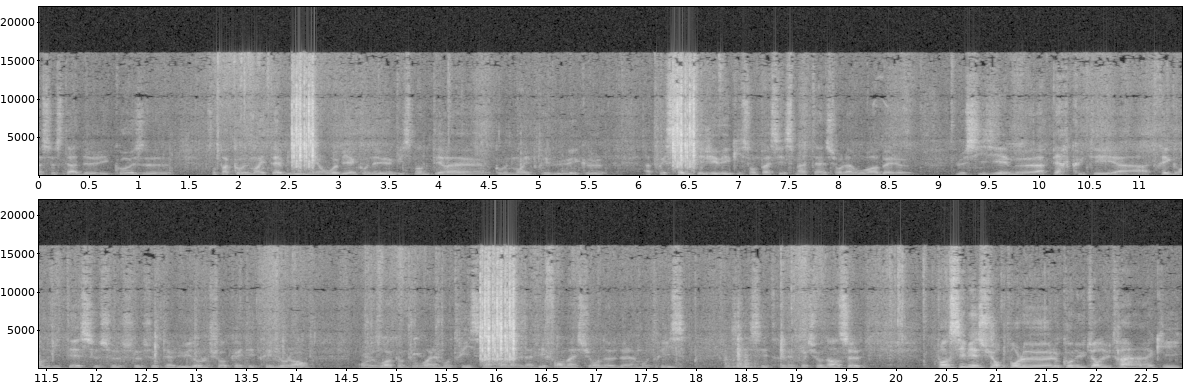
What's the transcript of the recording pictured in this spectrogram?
À ce stade, les causes ne sont pas complètement établies, mais on voit bien qu'on a eu un glissement de terrain euh, complètement imprévu et que après 5 TGV qui sont passés ce matin sur la voie, ben, le, le sixième euh, a percuté à, très grande vitesse ce, talus, dont le choc a été très violent. On le voit quand on voit la motrice, hein, la déformation de, la motrice, c'est- très impressionnant. Pensez bien sûr pour le, conducteur du train hein, qui,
